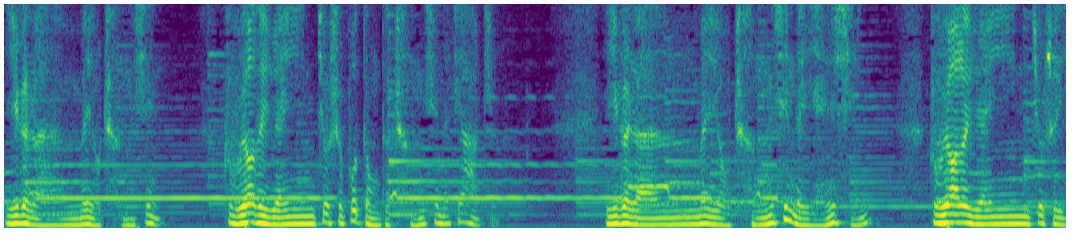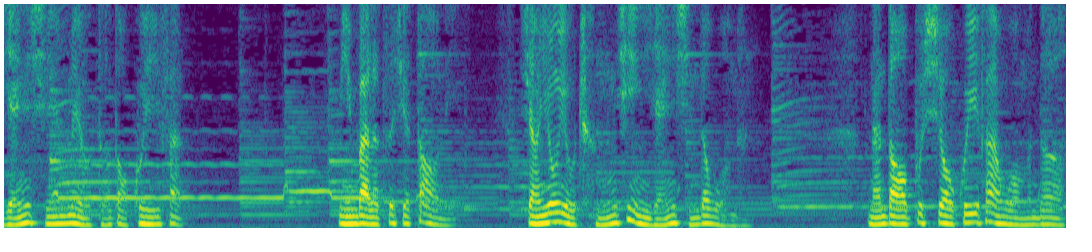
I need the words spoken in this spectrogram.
一个人没有诚信，主要的原因就是不懂得诚信的价值。一个人没有诚信的言行，主要的原因就是言行没有得到规范。明白了这些道理，想拥有诚信言行的我们，难道不需要规范我们的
